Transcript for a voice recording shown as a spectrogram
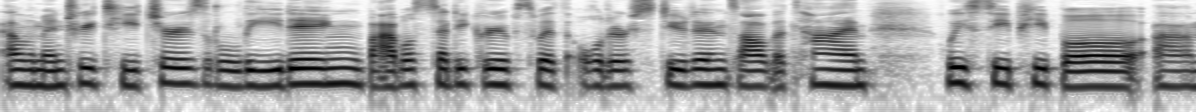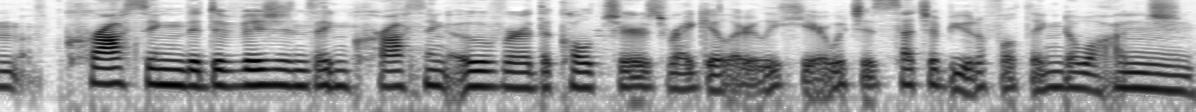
elementary teachers leading Bible study groups with older students all the time. We see people um, crossing the divisions and crossing over the cultures regularly here, which is such a beautiful thing to watch. Mm.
